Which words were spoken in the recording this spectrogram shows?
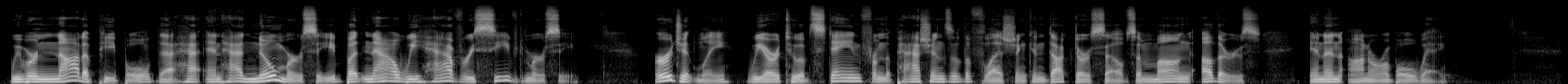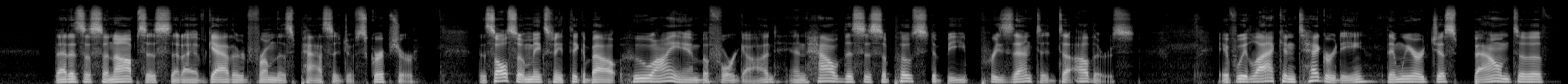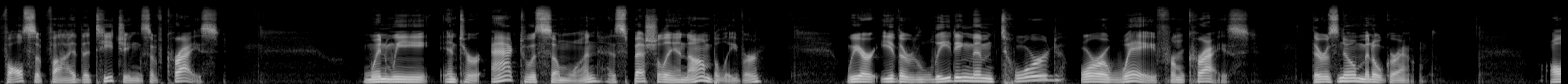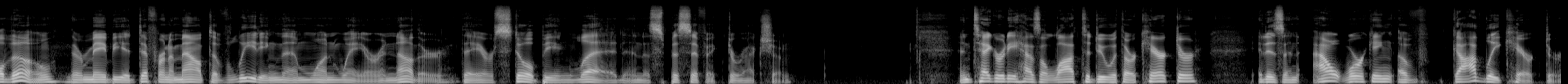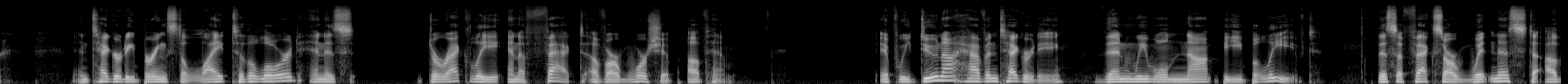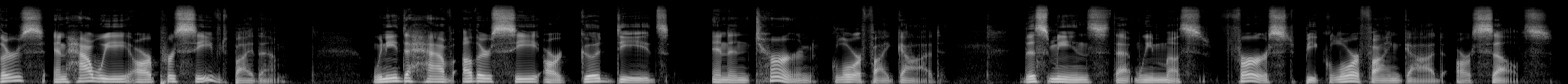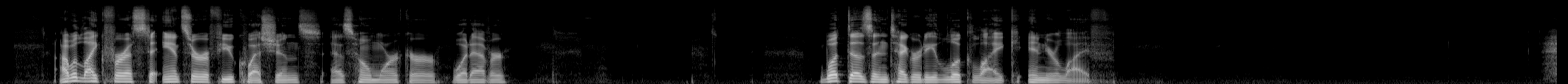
We were not a people that had and had no mercy, but now we have received mercy. Urgently, we are to abstain from the passions of the flesh and conduct ourselves among others in an honorable way. That is a synopsis that I have gathered from this passage of Scripture. This also makes me think about who I am before God and how this is supposed to be presented to others. If we lack integrity, then we are just bound to falsify the teachings of Christ. When we interact with someone, especially a non believer, we are either leading them toward or away from Christ. There is no middle ground although there may be a different amount of leading them one way or another, they are still being led in a specific direction. Integrity has a lot to do with our character. It is an outworking of godly character. Integrity brings delight to the Lord and is directly an effect of our worship of Him. If we do not have integrity, then we will not be believed. This affects our witness to others and how we are perceived by them. We need to have others see our good deeds and in turn glorify God. This means that we must first be glorifying God ourselves. I would like for us to answer a few questions as homework or whatever. What does integrity look like in your life?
